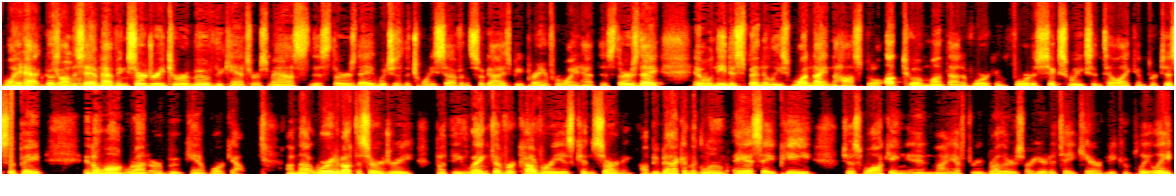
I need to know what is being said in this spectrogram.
White Hat goes You're on to say, I'm having surgery to remove the cancerous mass this Thursday, which is the 27th. So, guys, be praying for White Hat this Thursday. And we'll need to spend at least one night in the hospital, up to a month out of work, and four to six weeks until I can participate in a long run or boot camp workout. I'm not worried about the surgery, but the length of recovery is concerning. I'll be back in the gloom ASAP, just walking, and my F3 brothers are here to take care of me completely.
